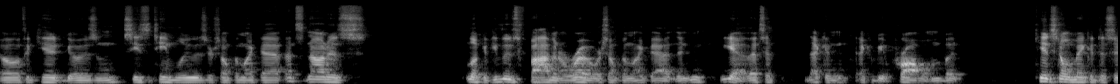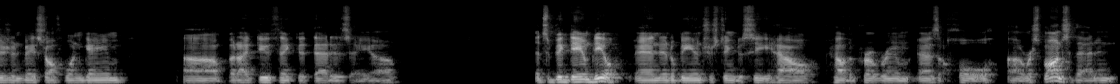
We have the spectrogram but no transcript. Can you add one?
oh if a kid goes and sees the team lose or something like that. That's not as look if you lose five in a row or something like that, then yeah, that's a that can that can be a problem. But kids don't make a decision based off one game. Uh, but I do think that that is a uh, it's a big damn deal, and it'll be interesting to see how how the program as a whole uh, responds to that. And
